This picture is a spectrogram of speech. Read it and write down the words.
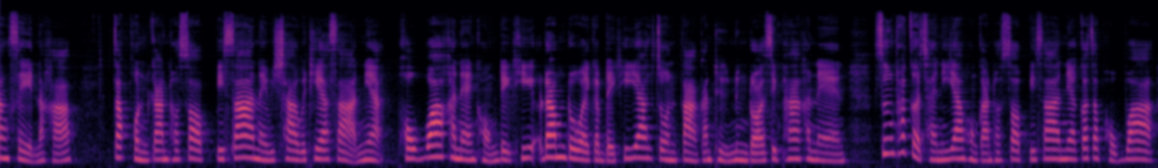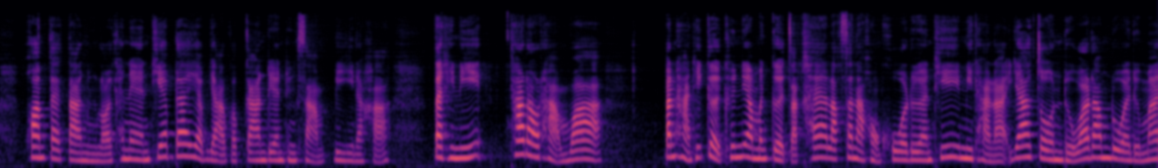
รั่งเศสนะคะ จากผลการทดสอบปิซ่าในวิชาวิทยาศาสตร์เนี่ย พบว่าคะแนนของเด็กที่ร่ำรวยกับเด็กที่ยากจนต่างกันถึง 115 คะแนน ซึ่งถ้าเกิดใช้นิยามของการทดสอบปิซ่าเนี่ยก็จะพบว่าความแตกต่าง 100 คะแนนเทียบได้หยาบๆกับการเรียนถึง 3 ปีนะคะ แต่ทีนี้ถ้าเราถามว่าปัญหาที่เกิดขึ้นเนี่ยมันเกิดจากแค่ลักษณะของครัวเรือนที่มีฐานะยากจน หรือว่าร่ำรวยหรือไม่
